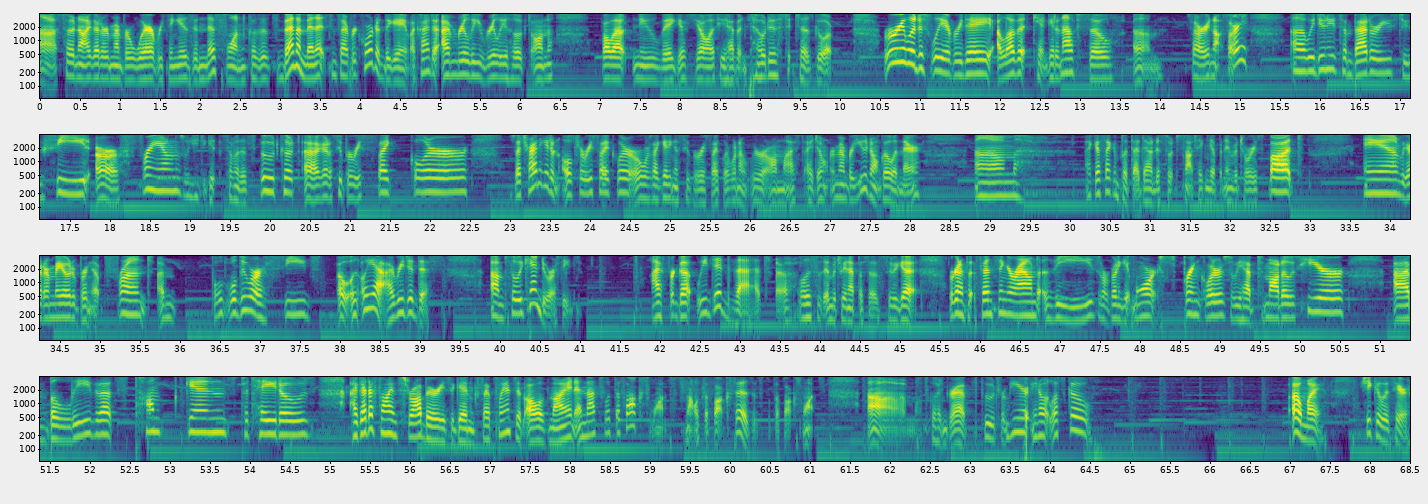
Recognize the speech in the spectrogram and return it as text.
Uh, so now I got to remember where everything is in this one because it's been a minute since I've recorded the game. I kind of, I'm really, really hooked on Fallout New Vegas, y'all. If you haven't noticed, it does go up religiously every day. I love it. Can't get enough. So, um, sorry, not sorry. Uh, we do need some batteries to feed our friends. We need to get some of this food cooked. Uh, I got a super recycler. Was I trying to get an ultra recycler or was I getting a super recycler when I, we were on last? I don't remember. You don't go in there. Um, I guess I can put that down just so it's not taking up an inventory spot. And we got our mayo to bring up front. Um, we'll, we'll do our seeds. Oh, oh yeah, I redid this. Um, so we can do our seeds. I forgot we did that. Uh, well, this was in between episodes. So we got, we're going to put fencing around these. We're going to get more sprinklers. So we have tomatoes here. I believe that's pumpkins, potatoes. I gotta find strawberries again because I planted all of mine and that's what the fox wants. It's not what the fox says, it's what the fox wants. Um, let's go ahead and grab the food from here. You know what, let's go. Oh, my Chico is here.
